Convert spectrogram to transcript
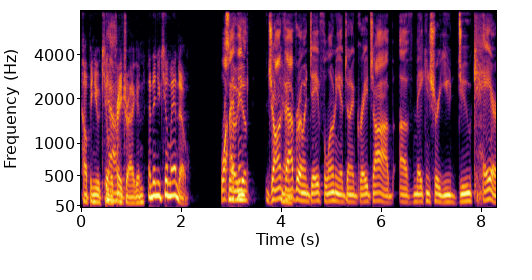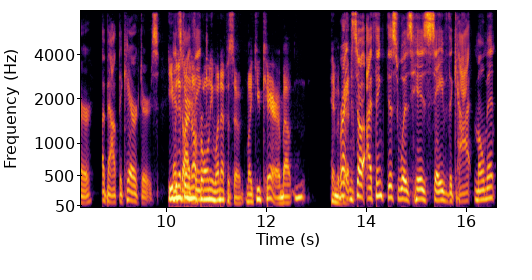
helping you kill Yeah. the krayt dragon, and then you kill Mando. Well, So I think you- John yeah. Favreau and Dave Filoni have done a great job of making sure you do care about the characters. Even And if so they're I not think- for only one episode, like you care about him a Right. bit. And so I think this was his save the cat moment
